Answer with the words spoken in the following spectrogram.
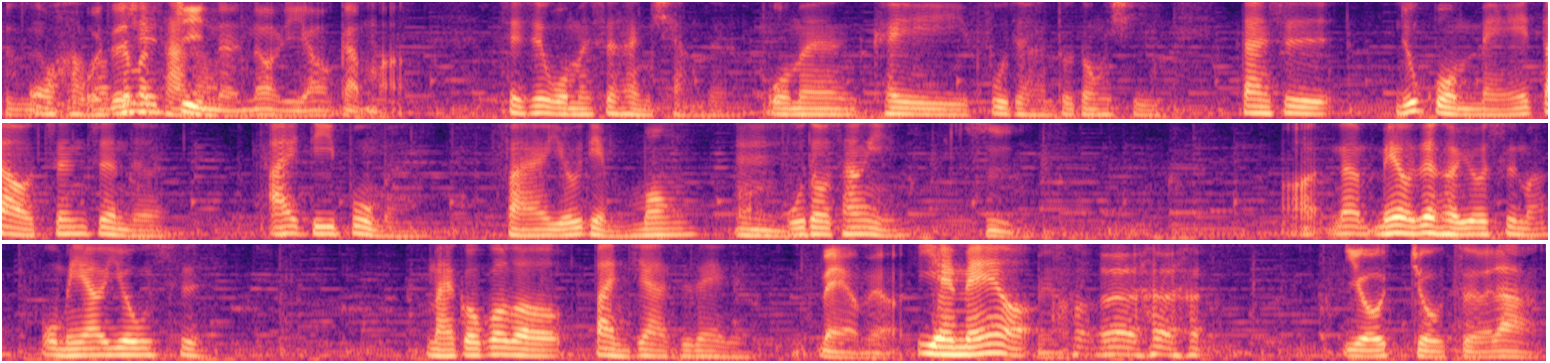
就是我这些技能到底要干嘛？这支我们是很强的，我们可以负责很多东西，但是如果没到真正的 ID 部门，反而有点懵，嗯，无头苍蝇。是。啊，那没有任何优势吗？我们要优势，买 GoGo 的半价之类的，没有没有。也没有。有 九折啦！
